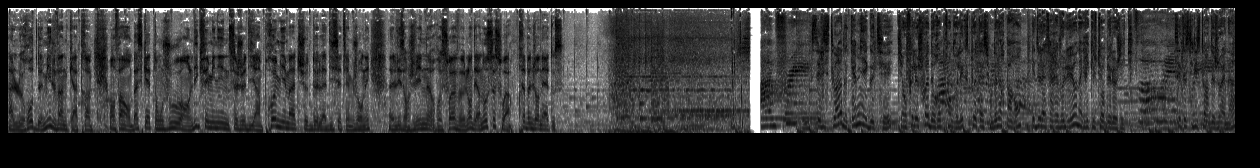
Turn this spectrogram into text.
à l'Euro 2024. Enfin en basket, on joue en Ligue féminine ce jeudi un premier match de la 17e journée. Les Angevines reçoivent Landerneau ce soir. Très bonne journée à tous. C'est l'histoire de Camille et Gauthier qui ont fait le choix de reprendre l'exploitation de leurs parents et de la faire évoluer en agriculture biologique. C'est aussi l'histoire de Johanna,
